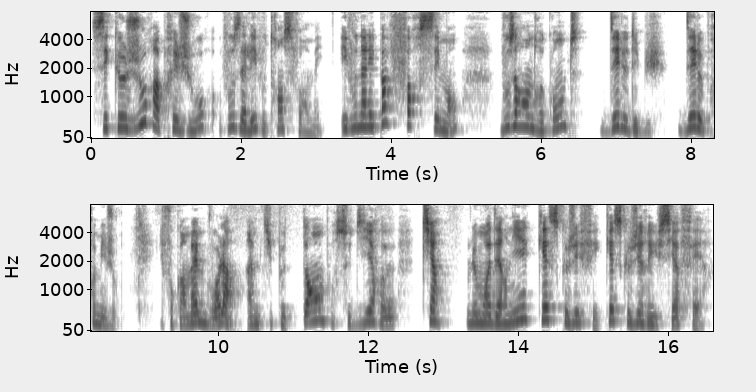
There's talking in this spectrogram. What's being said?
c'est que jour après jour, vous allez vous transformer. Et vous n'allez pas forcément vous en rendre compte dès le début, dès le premier jour. Il faut quand même, voilà, un petit peu de temps pour se dire, euh, tiens, le mois dernier, qu'est-ce que j'ai fait? Qu'est-ce que j'ai réussi à faire?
